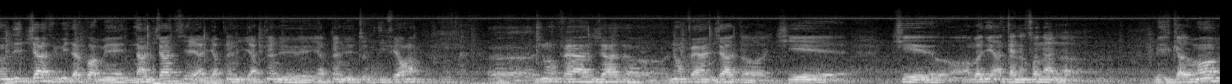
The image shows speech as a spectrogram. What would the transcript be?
on dit, jazz, oui, d'accord, mais dans le jazz, il y, a, plein, y a plein de, trucs différents. Euh, nous, on fait un jazz, euh, nous, on fait un jazz euh, qui, est, qui est, on va dire, international musicalement.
